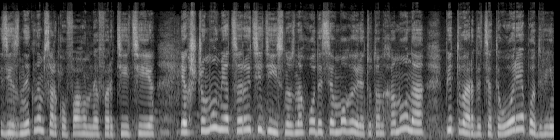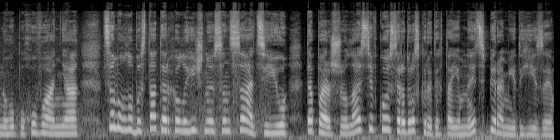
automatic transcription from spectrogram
зі зниклим саркофагом Нефертіті. Якщо мумія цариці дійсно знаходиться в могилі Тутанхамона, підтвердиться теорія подвійного поховання. Це могло би стати археологічною сенсацією та першою ластівкою серед розкритих таємниць пірамід Гізи.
